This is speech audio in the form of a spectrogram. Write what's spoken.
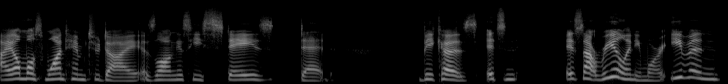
I almost want him to die as long as he stays dead. Because it's it's not real anymore. Even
